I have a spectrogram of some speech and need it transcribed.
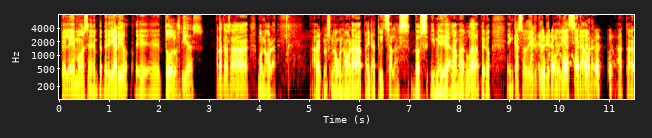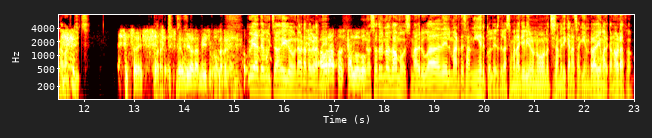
Te leemos en Pepe Diario eh, todos los días. Ahora te vas a... Bueno, ahora... A ver, no es una buena hora para ir a Twitch a las dos y media de la madrugada, pero en caso de irte, te podrías ir ahora a, a grabar Twitch. Eso es, eso es, me voy ahora mismo. Cuídate mucho, amigo, un abrazo grande. Abrazo, hasta luego. Nosotros nos vamos, madrugada del martes al miércoles de la semana que viene, un nuevo Noches Americanas aquí en Radio Marca. Un abrazo.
